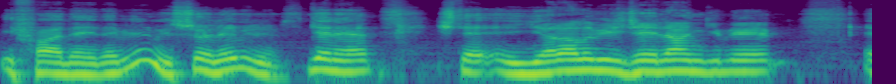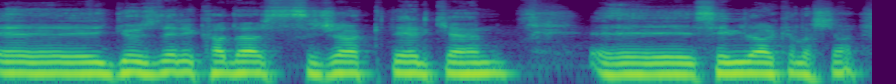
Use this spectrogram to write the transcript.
ifade edebilir miyiz? Söyleyebilir miyiz? Gene işte e, yaralı bir ceylan gibi e, gözleri kadar sıcak derken e, sevgili arkadaşlar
